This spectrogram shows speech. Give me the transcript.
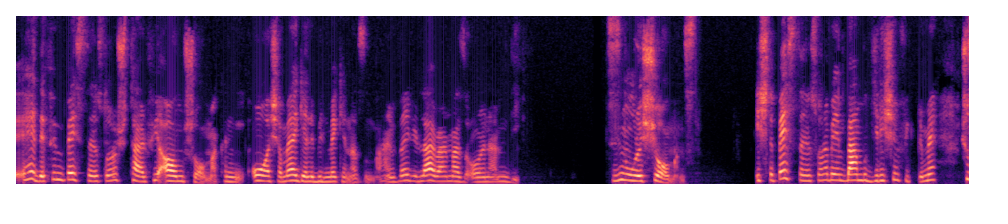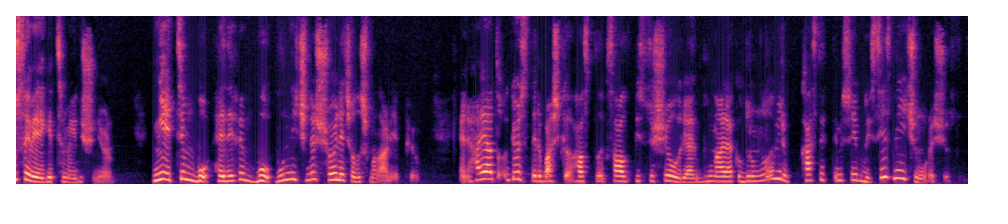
eee, hedefim 5 sene sonra şu terfiyi almış olmak. Hani, o aşamaya gelebilmek en azından. Hani, verirler vermezler o önemli değil. Sizin uğraşıyor olmanız. İşte 5 sene sonra benim ben bu girişim fikrimi şu seviyeye getirmeyi düşünüyorum. Niyetim bu, hedefim bu. Bunun için de şöyle çalışmalar yapıyorum. Yani hayat gösteri başka hastalık, sağlık bir sürü şey olur yani bununla alakalı durumlar olabilir. Kastettiğimiz şey bu değil. Siz ne için uğraşıyorsunuz?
